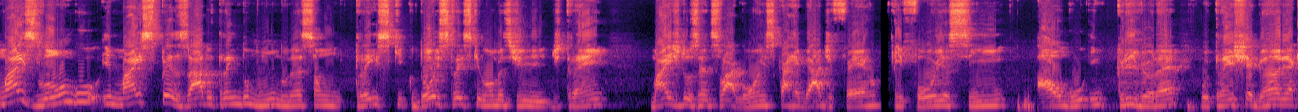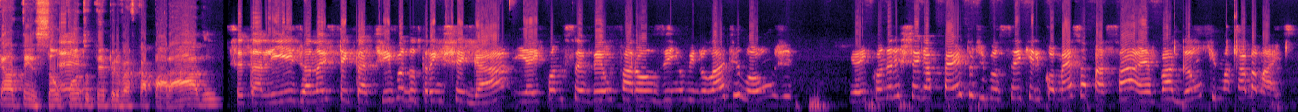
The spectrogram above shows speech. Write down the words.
mais longo e mais pesado trem do mundo, né? São 2, 3 quilômetros de, de trem, mais de 200 vagões carregados de ferro e foi assim algo incrível, né? O trem chegando e aquela tensão, é. quanto tempo ele vai ficar parado. Você tá ali já na expectativa do trem chegar e aí quando você vê o farolzinho vindo lá de longe e aí quando ele chega perto de você que ele começa a passar, é vagão que não acaba mais.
